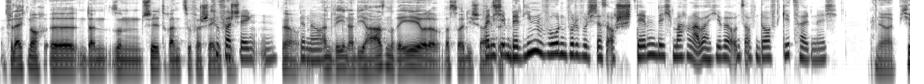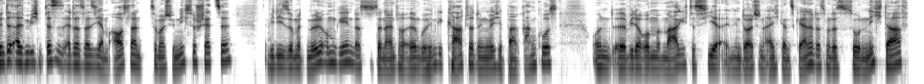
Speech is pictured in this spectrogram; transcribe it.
und vielleicht noch äh, dann so ein Schild dran zu verschenken. Zu verschenken. Ja, genau. An wen? An die Hasenrehe oder was soll die Scheiße? Wenn ich in Berlin wohnen würde, würde ich das auch ständig machen, aber hier bei uns auf dem Dorf geht's halt nicht. Ja, ich finde, also mich, das ist etwas, was ich am Ausland zum Beispiel nicht so schätze, wie die so mit Müll umgehen, dass es dann einfach irgendwo hingekarrt wird, irgendwelche Barankos. Und äh, wiederum mag ich das hier in, in Deutschland eigentlich ganz gerne, dass man das so nicht darf.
